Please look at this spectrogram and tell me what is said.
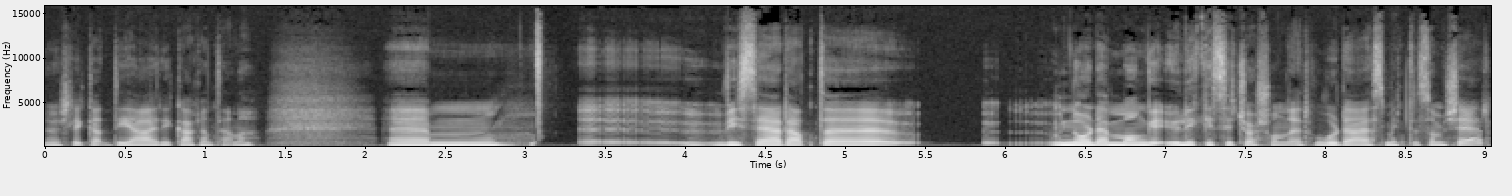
eh, slik at de er i karantene. Um, vi ser at uh, når det er mange ulike situasjoner hvor det er smitte som skjer,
